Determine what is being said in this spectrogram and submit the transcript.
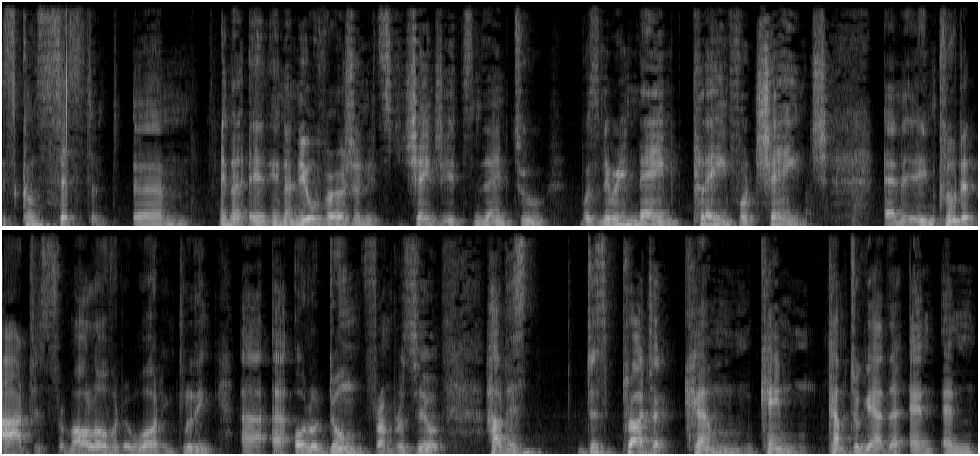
it's consistent. Um, in, a, in a new version, it's changed its name to, was renamed Playing for Change. And included artists from all over the world, including uh, uh, Olodum from Brazil. How does this project come came come together, and and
